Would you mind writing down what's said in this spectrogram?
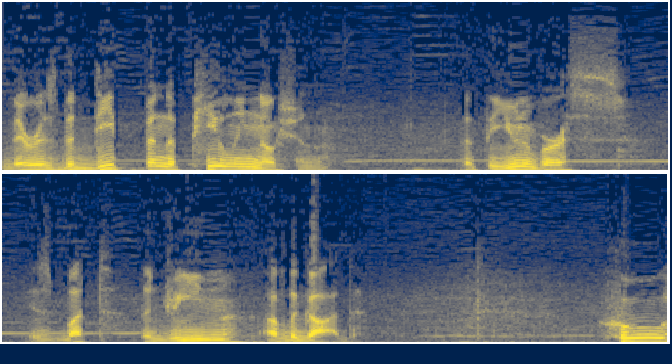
There is the deep and appealing notion that the universe is but the dream of the God, who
